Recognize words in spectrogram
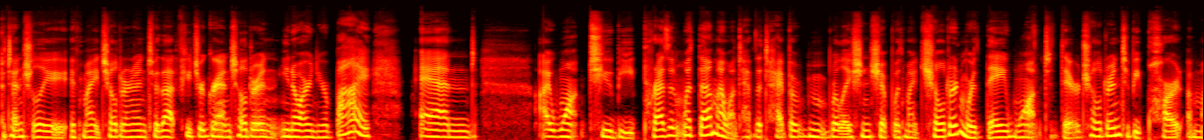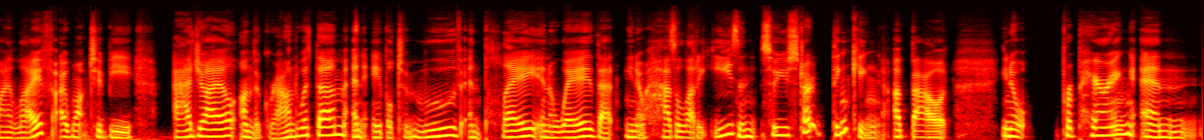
potentially, if my children enter that future grandchildren, you know, are nearby. And I want to be present with them. I want to have the type of relationship with my children where they want their children to be part of my life. I want to be agile on the ground with them and able to move and play in a way that, you know, has a lot of ease. And so you start thinking about, you know, preparing and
